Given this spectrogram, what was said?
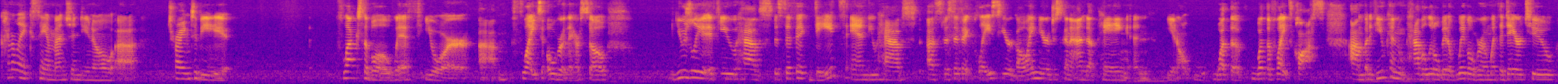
kind of like Sam mentioned, you know, uh, trying to be flexible with your um, flight over there. So, usually, if you have specific dates and you have a specific place you're going, you're just going to end up paying and you know what the what the flights cost. Um, but if you can have a little bit of wiggle room with a day or two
